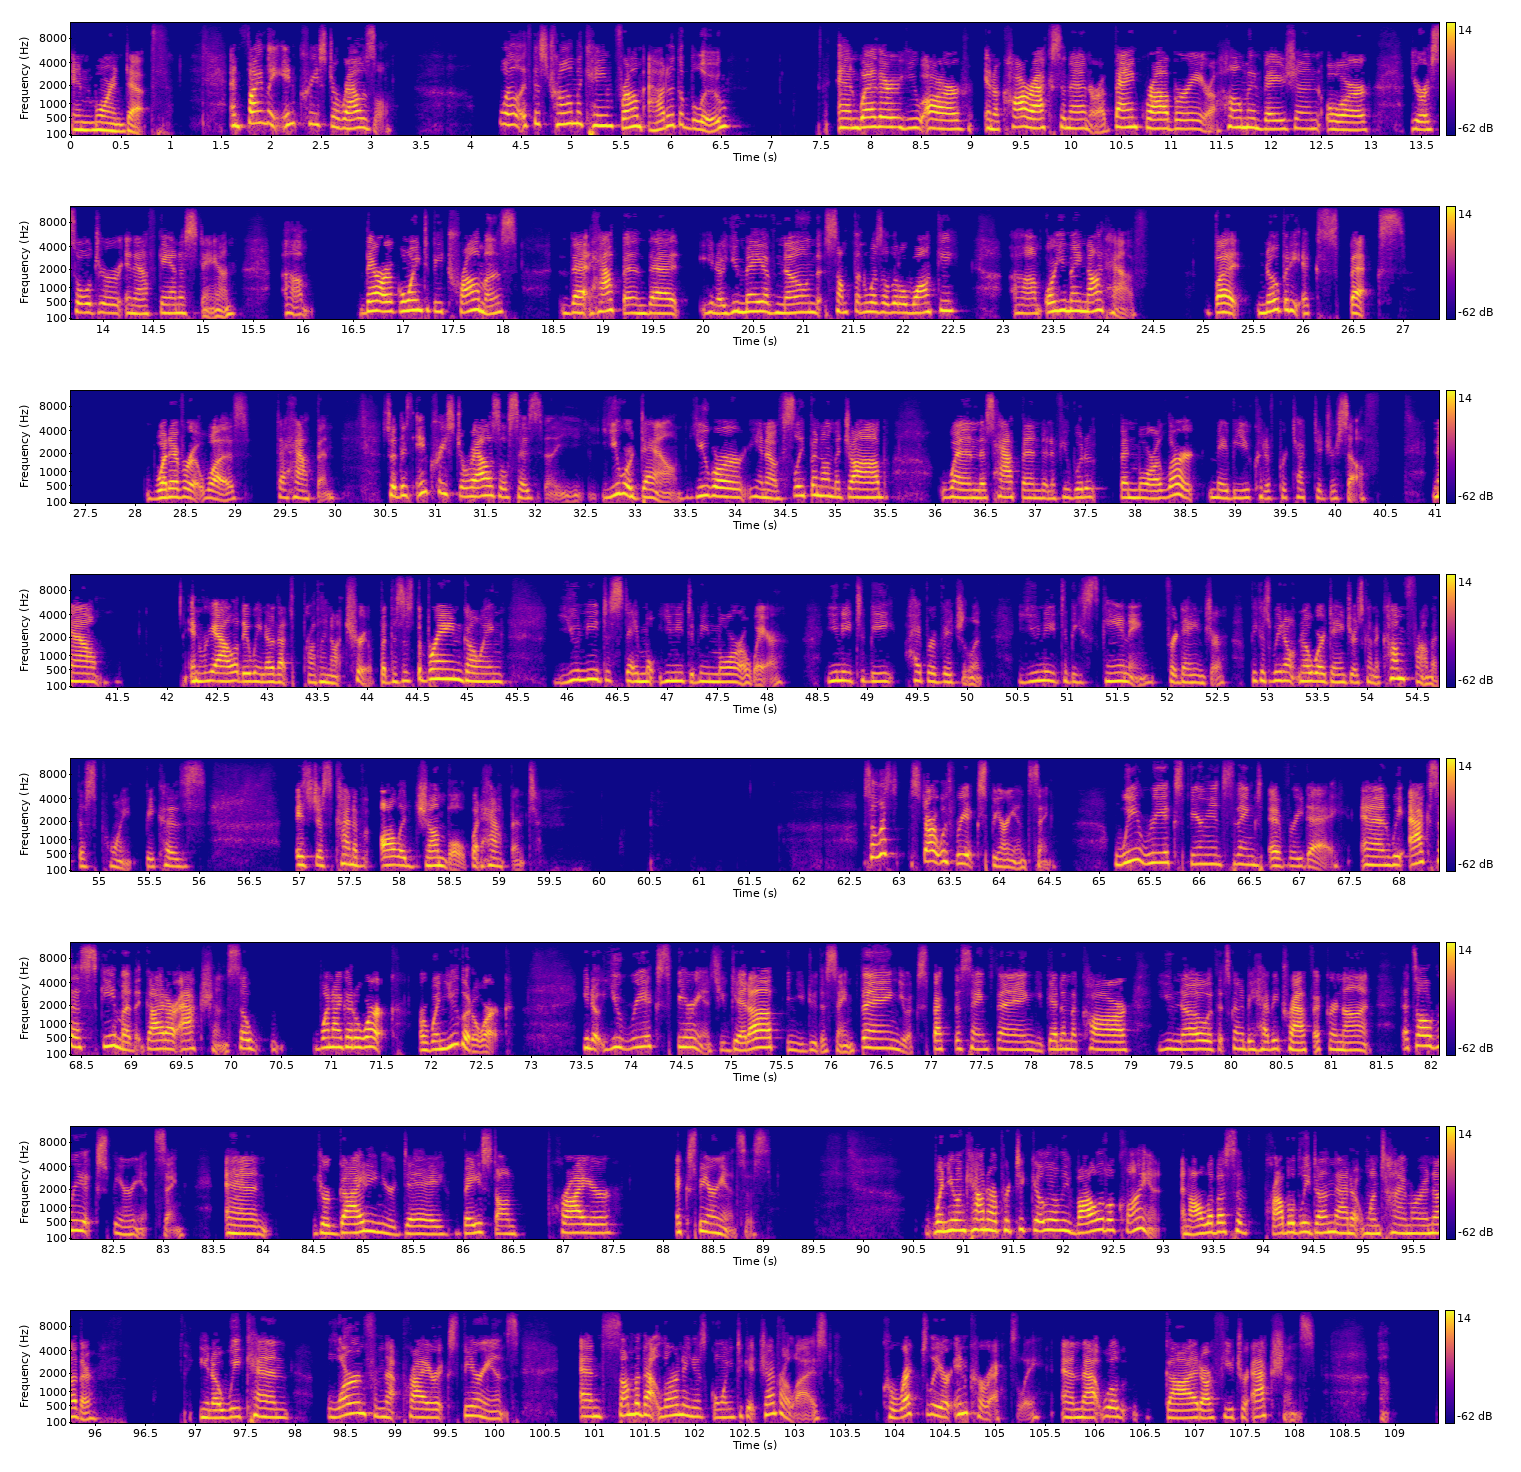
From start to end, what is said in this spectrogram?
in more in depth. And finally increased arousal. Well if this trauma came from out of the blue and whether you are in a car accident or a bank robbery or a home invasion or you're a soldier in afghanistan um, there are going to be traumas that happen that you know you may have known that something was a little wonky um, or you may not have. But nobody expects whatever it was to happen. So this increased arousal says you were down. You were you know sleeping on the job when this happened and if you would have been more alert maybe you could have protected yourself. Now in reality we know that's probably not true but this is the brain going you need to stay more you need to be more aware. You need to be hyper vigilant you need to be scanning for danger because we don't know where danger is going to come from at this point because it's just kind of all a jumble what happened. So let's start with re-experiencing we re-experience things every day and we access schema that guide our actions. So when i go to work or when you go to work you know you re-experience. You get up and you do the same thing you expect the same thing you get in the car you know if it's going to be heavy traffic or not. That's all re-experiencing. And you're guiding your day based on prior experiences. When you encounter a particularly volatile client and all of us have probably done that at one time or another. You know we can learn from that prior experience and some of that learning is going to get generalized correctly or incorrectly and that will guide our future actions. Uh,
